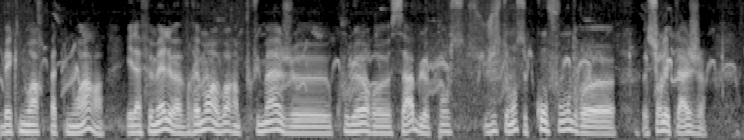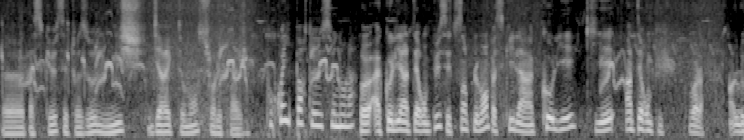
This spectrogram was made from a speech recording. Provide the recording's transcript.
bec noir, patte noire. Et la femelle elle va vraiment avoir un plumage euh, couleur euh, sable pour justement se confondre euh, sur les plages. Euh, parce que cet oiseau niche directement sur les plages. Pourquoi il porte ce nom-là? Euh, à collier interrompu, c'est tout simplement parce qu'il a un collier qui est interrompu. Voilà. Le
